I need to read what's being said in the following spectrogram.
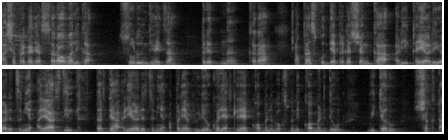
अशा प्रकारच्या सराव मालिका सोडून घ्यायचा प्रयत्न करा. आपणास कोणत्या प्रकारच्या शंका अडी काही अडीअडचणी आल्या असतील तर त्या अडीअडचणी आपण या व्हिडिओ खाली असलेल्या कॉमेंट बॉक्समध्ये कॉमेंट देऊन विचारू शकता.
